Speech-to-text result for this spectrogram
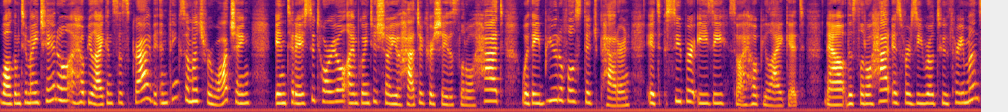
Welcome to my channel. I hope you like and subscribe and thanks so much for watching. In today's tutorial, I'm going to show you how to crochet this little hat with a beautiful stitch pattern. It's super easy, so I hope you like it. Now, this little hat is for 0 to 3 months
